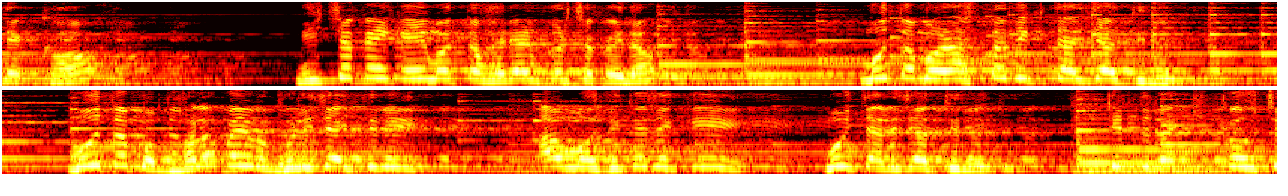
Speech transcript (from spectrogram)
দেখ মিছ কাই কাই মতে হইরাণ করছ কহিল মু তোমার রাস্তা দিকে চালি যাওতিনি ମୁଁ ତମ ଭଲ ପାଇବା ଭୁଲି ଯାଇଥିଲି ଆଉ ମୋ ଦିଗ ଯାକି ମୁଁ ଚାଲି ଯାଉଥିଲି କିନ୍ତୁ ଡାକି କହୁଛ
